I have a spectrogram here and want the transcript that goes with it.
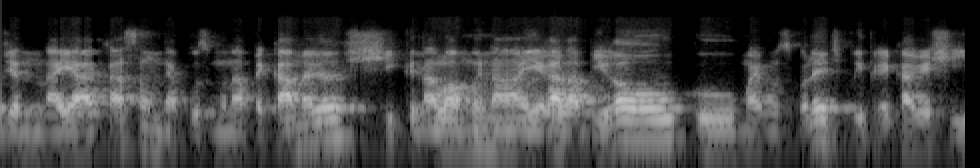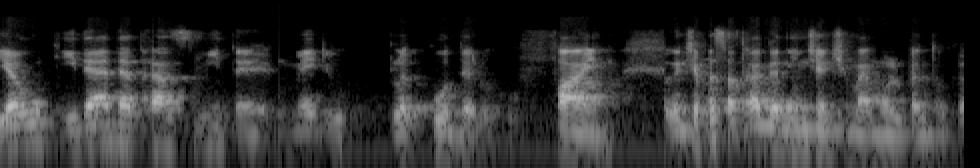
gen la ea acasă unde a pus mâna pe cameră și când a luat mâna era la birou cu mai mulți colegi, printre care și eu. Ideea de a transmite un mediu plăcut de lucru, fain, începe să atragă din ce în ce mai mult pentru că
